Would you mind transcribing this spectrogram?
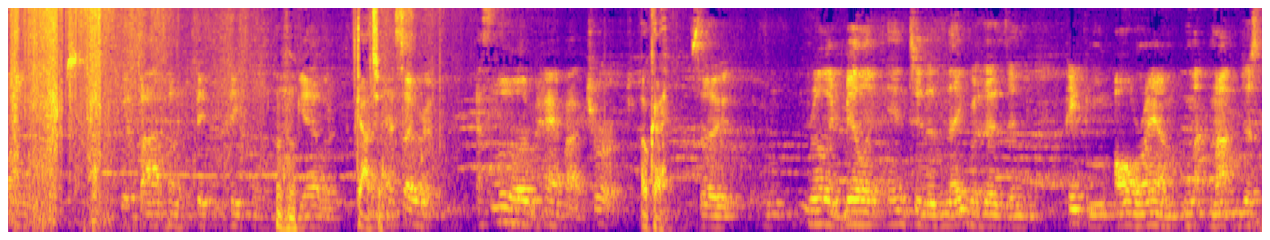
life groups with 550 people together. Gotcha. And that's over, that's a little over half our church. Okay. So really building into the neighborhoods and people all around, not, not just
